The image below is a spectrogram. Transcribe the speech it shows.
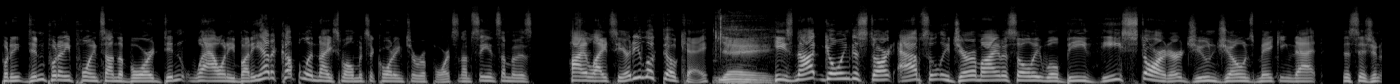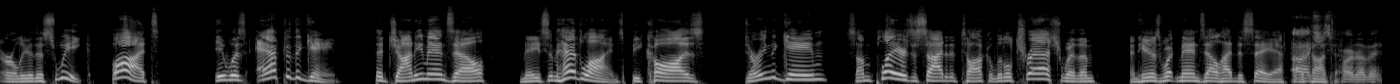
put any, didn't put any points on the board, didn't wow anybody. He had a couple of nice moments according to reports, and I'm seeing some of his highlights here, and he looked okay. Yay. He's not going to start. Absolutely, Jeremiah Masoli will be the starter. June Jones making that decision earlier this week. But it was after the game that Johnny Manziel made some headlines because during the game, some players decided to talk a little trash with him. And here's what Manziel had to say after Uh, the it's contest. just part of it.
